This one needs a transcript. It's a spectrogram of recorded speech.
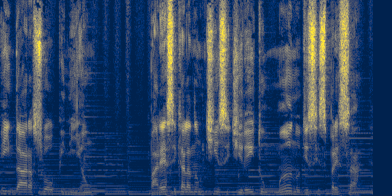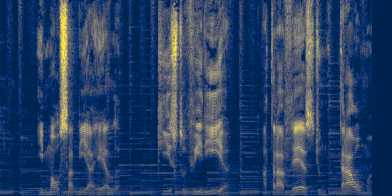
em dar a sua opinião. Parece que ela não tinha esse direito humano de se expressar. E mal sabia ela que isto viria através de um trauma,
